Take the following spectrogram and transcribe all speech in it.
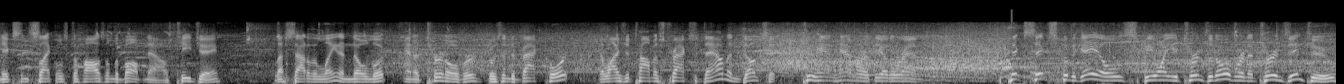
Nixon cycles to Haws on the bump now. TJ left side of the lane, a no look and a turnover goes into backcourt. Elijah Thomas tracks it down and dunks it. Two hand hammer at the other end. Pick six for the Gales. BYU turns it over and it turns into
